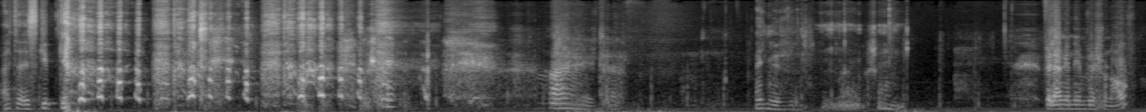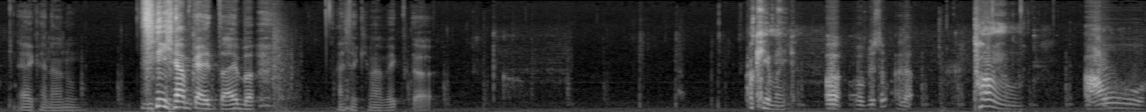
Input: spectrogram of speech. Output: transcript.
Alter, es gibt gar... Alter. Ich mir. Nein, wahrscheinlich. Wie lange nehmen wir schon auf? Ja, keine Ahnung. ich hab keinen Timer. Alter, geh mal weg da. Okay, Mike. Oh, wo bist du? Also, Pong! au.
